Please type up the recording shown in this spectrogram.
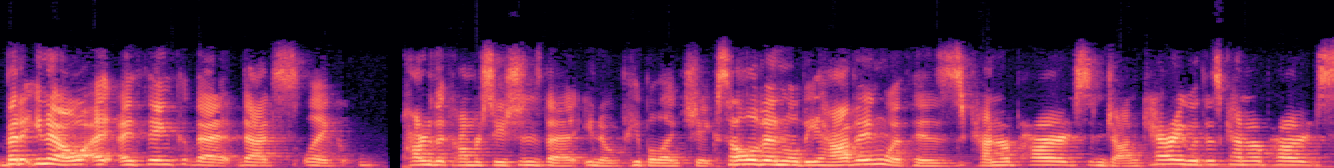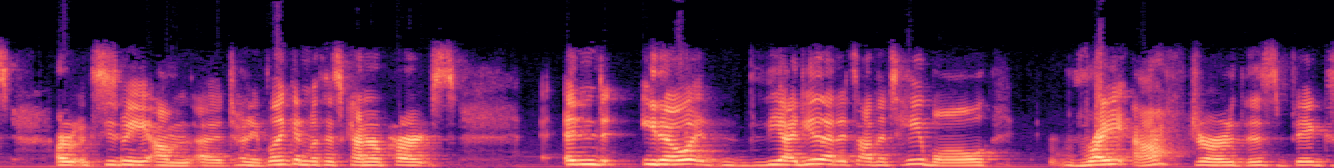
but you know, I, I, think that that's like part of the conversations that you know people like Jake Sullivan will be having with his counterparts and John Kerry with his counterparts, or excuse me, um, uh, Tony Blinken with his counterparts. And you know, the idea that it's on the table right after this big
